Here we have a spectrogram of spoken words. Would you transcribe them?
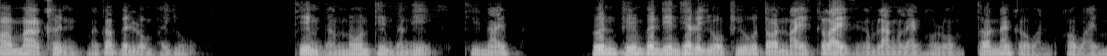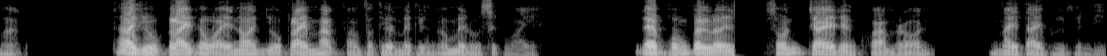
มากมากขึ้น มันก็เป็นลมพายุ ทิ่มทางโน้นทิ่มทางนี้ ที่ไหนพื้นผิวแผ่นดินที่เราอยู่ผิวตอนไหนใกล้กับกำลังแรงของลม ตอนนั้นก็หวันก็ไหวมาก ถ้าอยู่ไกลก็ไหวน้อยอยู่ไกลมากความสะเทือนไม่ถึงก็ไม่รู้สึกไหว และผมก็เลยสนใจเรื่องความร้อนในใต้ผืนแผ่นดิน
